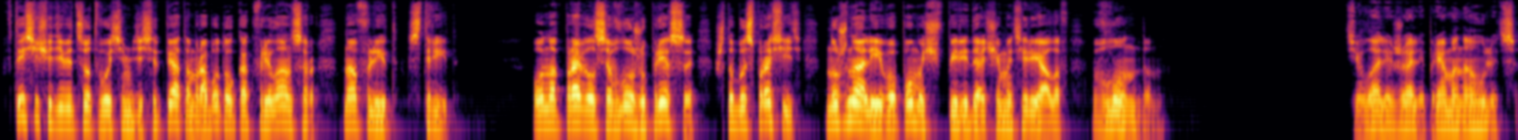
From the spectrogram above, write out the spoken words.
в 1985 работал как фрилансер на Флит-стрит. Он отправился в ложу прессы, чтобы спросить, нужна ли его помощь в передаче материалов в Лондон. Тела лежали прямо на улице,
